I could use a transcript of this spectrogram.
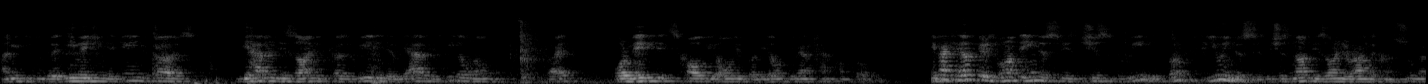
I need to do the imaging again because we haven't designed it because really the reality is we don't own it, right? Or maybe it's called the it, but we don't even can control it. In fact, healthcare is one of the industries which is really one of the few industries which is not designed around the consumer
